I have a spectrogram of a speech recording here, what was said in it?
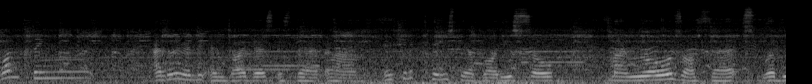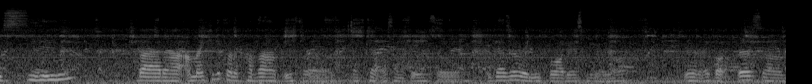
one thing I don't really enjoy this is that um, it actually clings to your body. So my rows of fats will be seen but uh, I'm actually going to cover up with a jacket or something so it doesn't really bother me a lot. Then I got this um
